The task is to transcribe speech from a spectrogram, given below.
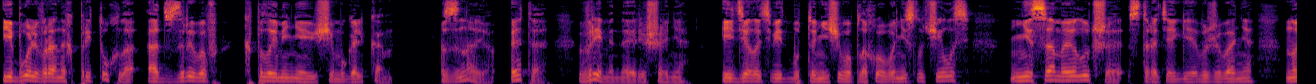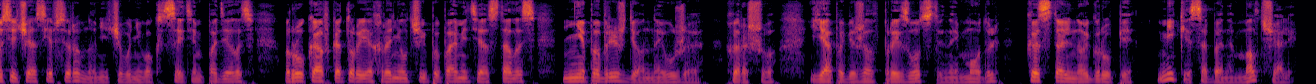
и боль в ранах притухла от взрывов к пламенеющим уголькам. Знаю, это временное решение, и делать вид, будто ничего плохого не случилось, не самая лучшая стратегия выживания, но сейчас я все равно ничего не мог с этим поделать. Рука, в которой я хранил чипы памяти, осталась неповрежденной уже. Хорошо, я побежал в производственный модуль к остальной группе. Микки с Абеном молчали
